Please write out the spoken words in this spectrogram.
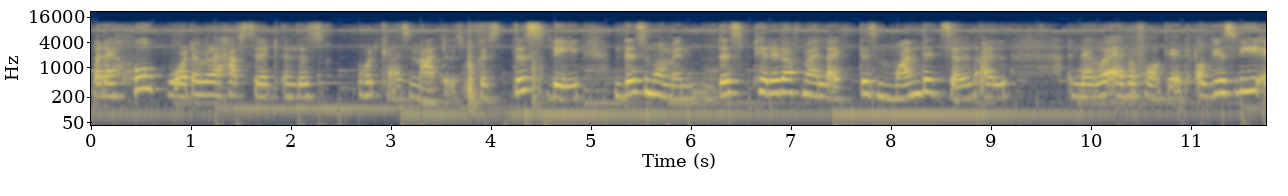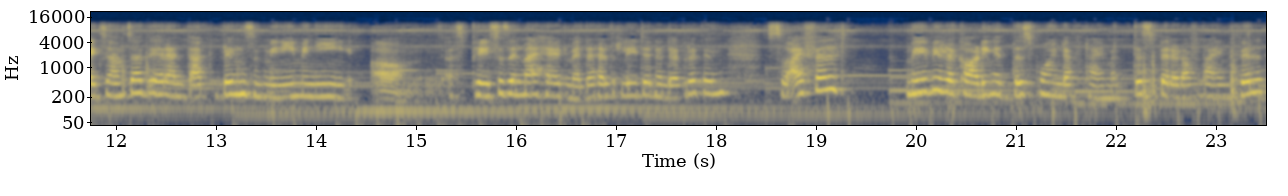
But i hope whatever i have said in this podcast matters because this day, this moment, this period of my life, this month itself, I'll never ever forget. Obviously, exams are there, and that brings many, many um, spaces in my head, mental health related, and everything. So I felt maybe recording at this point of time at this period of time will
